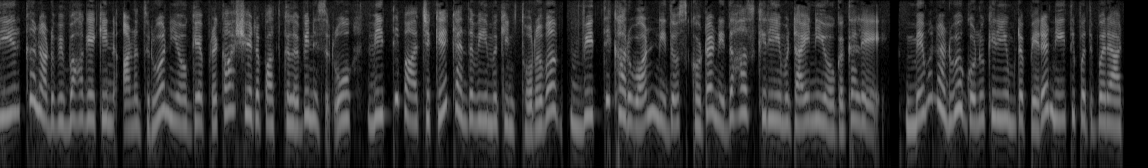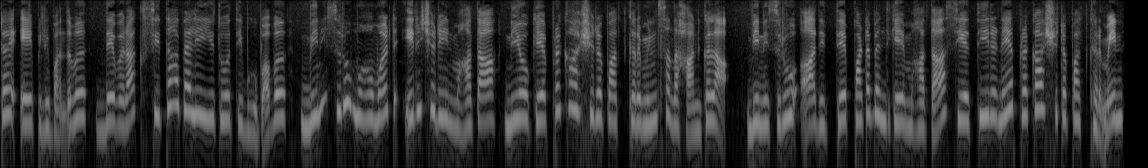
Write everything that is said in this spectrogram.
දීර්ඝ නඩු විභාගයකින් අනතුරුව නියෝගය ප්‍රකාශයට පත් කළ විනිසුරු විත්ති වාචකය කැඳවීමකින් තොරව විත්තිකරුවන් නිදොස් කොට නිදහස් කිරීමටයි නියෝග කළේ. මෙම නඩුව ගොනු කිරීමට පෙර නීතිපතිවරයාට ඒ පිළිබඳව දෙවරක් සිතා බැලිය යුතුව තිබූ බව විනිසුරු මොහොමඩ් ඉරිෂඩීන් මහතා නියෝගය ප්‍රකාශයට පත් කරමින් සඳහන් කළා. විනිසුරු ආදිත්‍ය පටබැඳිගේ මහතා සිය තීරණය ප්‍රකාශයට පත් කරමින්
